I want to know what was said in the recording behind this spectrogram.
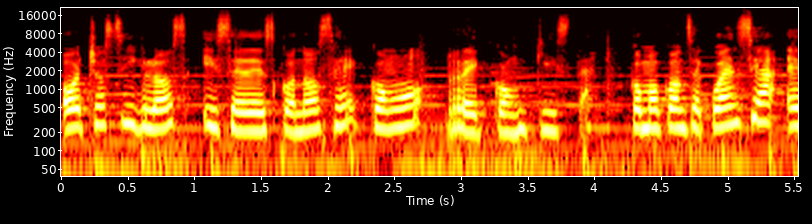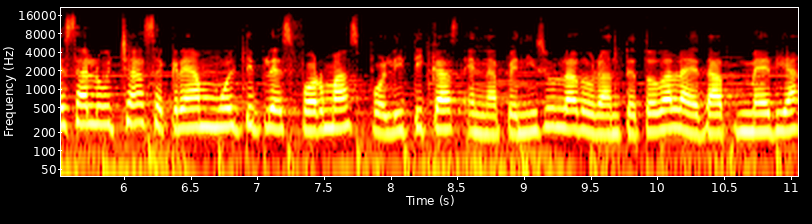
ocho siglos y se desconoce como reconquista. Como consecuencia, esa lucha se crean múltiples formas políticas en la península durante toda la Edad Media,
